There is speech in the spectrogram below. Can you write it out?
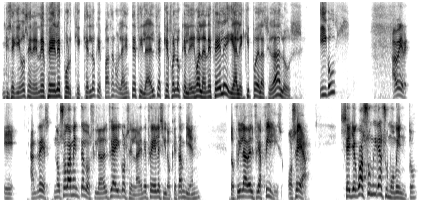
Y seguimos en NFL porque ¿qué es lo que pasa con la gente de Filadelfia? ¿Qué fue lo que le dijo a la NFL y al equipo de la ciudad, los Eagles? A ver, eh, Andrés, no solamente los Philadelphia Eagles en la NFL, sino que también los Philadelphia Phillies. O sea, se llegó a asumir en su momento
